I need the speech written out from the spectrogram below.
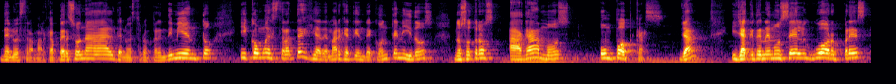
de nuestra marca personal, de nuestro emprendimiento y como estrategia de marketing de contenidos, nosotros hagamos un podcast, ¿ya? Y ya que tenemos el WordPress,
